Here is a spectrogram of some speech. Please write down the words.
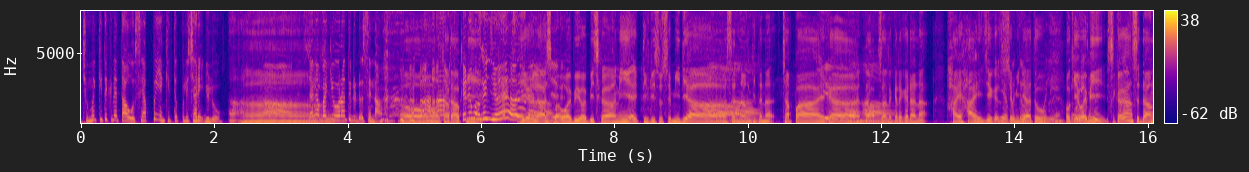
Cuma kita kena tahu siapa yang kita perlu cari dulu. Ah, ah. Ah. Jangan bagi orang tu duduk senang. Oh, tapi Kena buat kerja, eh? Yelah sebab YB-YB sekarang ni aktif di sosial media. Senang kita nak capai Ya. kan. Tak Ah. apa salah kadang-kadang nak high-high je kat Ya, sosial betul. media tu. Boleh. Okey YB, sekarang sedang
